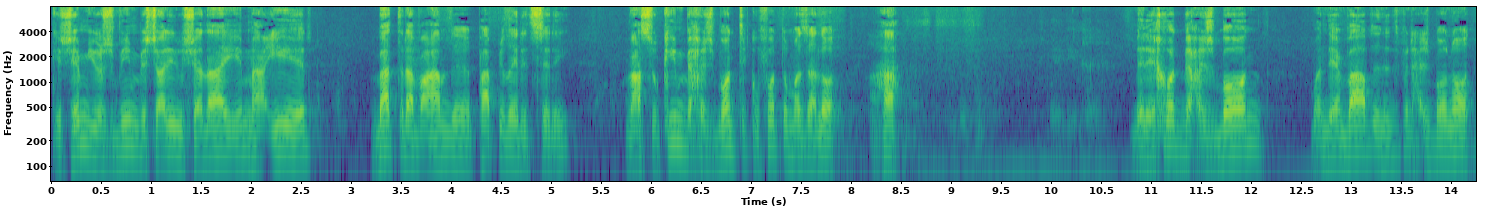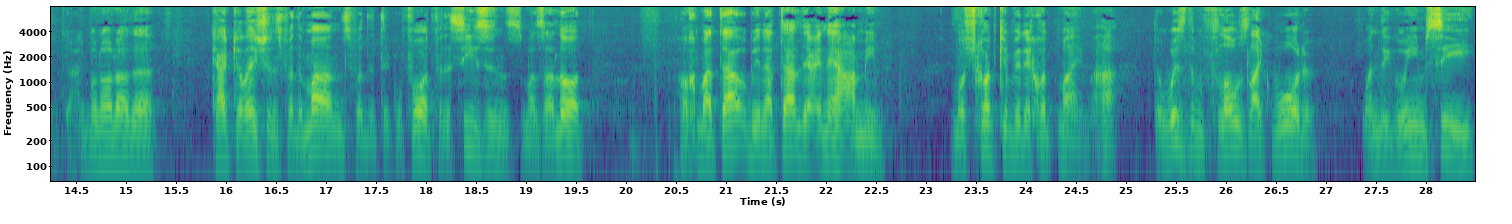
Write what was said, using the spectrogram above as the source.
כשהם יושבים בשערי ירושלים, העיר בת רבעם, the populated city, ועסוקים בחשבון תקופות ומזלות. אהה. בריחות בחשבון, when they're involved in the different חשבונות. The חשבונות are the calculations for the months, for the תקופות, for the seasons, מזלות. חוכמתה ובינתה לעיני העמים. מושכות כבריחות מים. Aha. the wisdom flows like water when the goyim see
